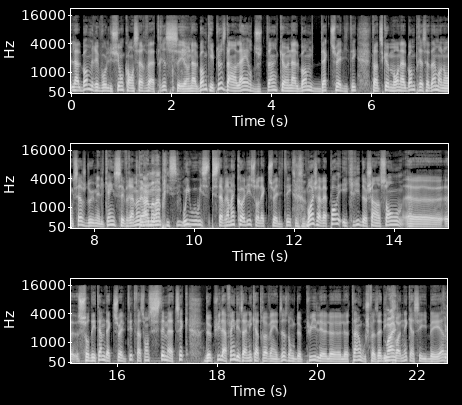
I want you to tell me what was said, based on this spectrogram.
l'album Révolution conservatrice, c'est un album qui est plus dans l'air du temps qu'un album d'actualité. Tandis que mon album précédent, Mon oncle Serge 2015, c'est vraiment C'était un un album... moment précis. Oui, oui, oui. Puis C'était vraiment collé sur l'actualité. Ça. Moi, j'avais pas écrit de chansons euh, euh, sur des thèmes d'actualité de façon systématique depuis la fin des années 90, donc depuis le, le- le temps où je faisais des Ouais. chroniques à CIBL.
